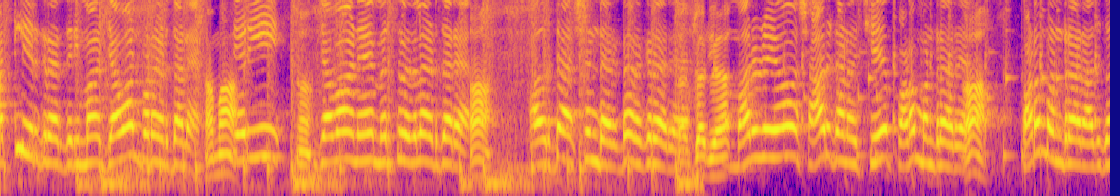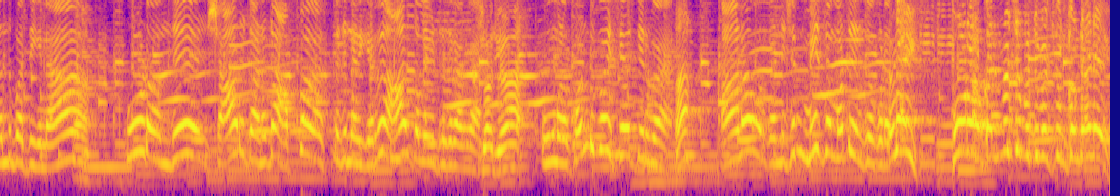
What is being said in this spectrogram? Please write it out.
அட்லி இருக்கிறாரு தெரியுமா? ஜவான் படம் எடுத்தானே? ஆ. ஜவானு மெர்சல் இதெல்லாம் எடுத்தாரு. அவர்கிட்ட அசிஸ்டன்ட் டைரக்டா இருக்கிறாரு. சரியா? மறுபடியும் ஷாருக் கானை வச்சு படம் பண்றாரு. படம் பண்றாரு. அதுக்கு வந்து பாத்தீங்கன்னா கூட வந்து ஷாருக் கானுக்கு அப்பா வசத்துக்கு நடிக்கிறது ஆள் தொலைவிட்டு இருக்கிறாங்க. சரியா? உங்களை கொண்டு போய் சேர்த்திருவேன்? ஆனா ஒரு கண்டிஷன் மீசை மட்டும் இருக்க கூடாது போடா கல் மீசை பற்றி பேசிட்டு டேய்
